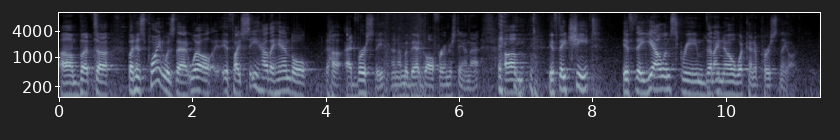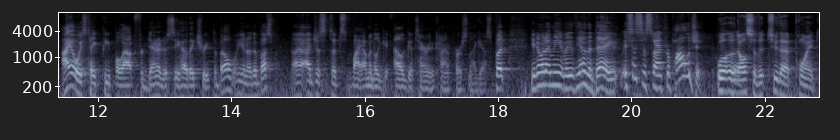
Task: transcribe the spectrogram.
Um, but, uh, but his point was that, well, if I see how they handle uh, adversity, and I'm a bad golfer, I understand that, um, if they cheat, if they yell and scream, then I know what kind of person they are. I always take people out for dinner to see how they treat the bell, you know, the busman. I, I just, it's my, I'm an egalitarian kind of person, I guess. But you know what I mean? I mean, at the end of the day, it's just just anthropology. Well, and also the, to that point,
